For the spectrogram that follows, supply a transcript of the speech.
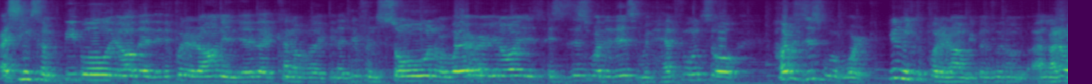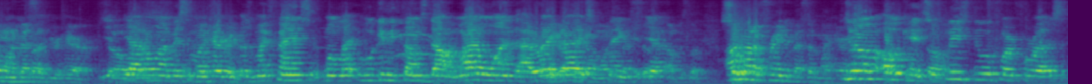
I seen some people, you know, they, they put it on and they're like kind of like in a different zone or whatever. You know, is, is this what it is with headphones? So, how does this wo- work? You need to put it on because we don't. I don't want to mess up your hair. Yeah, so- yeah, I don't want to mess up my hair because my fans won't let will give me thumbs down. I don't want that, right, guys? Thank you. Yeah. So- I'm not afraid to mess up my hair. You know, okay, so So- please do it for, for us,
